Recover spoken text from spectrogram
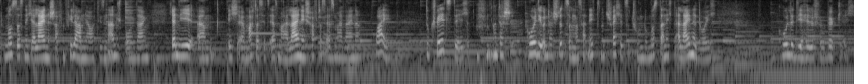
Du musst das nicht alleine schaffen. Viele haben ja auch diesen Anspruch und sagen, ja, nee, ähm, ich äh, mache das jetzt erstmal alleine, ich schaffe das erstmal alleine. Why? Du quälst dich. Untersch hol die Unterstützung. Das hat nichts mit Schwäche zu tun. Du musst da nicht alleine durch. Hole dir Hilfe, wirklich.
